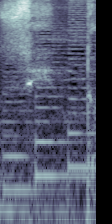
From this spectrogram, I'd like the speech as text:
Sin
